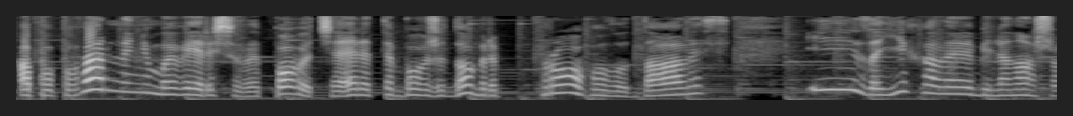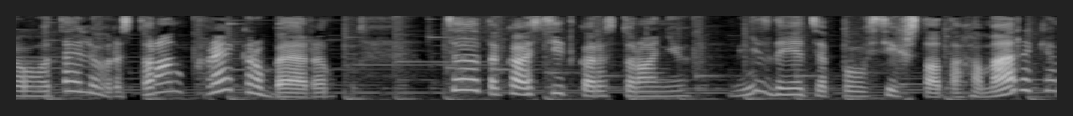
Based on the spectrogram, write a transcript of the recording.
А по поверненню ми вирішили повечеряти, бо вже добре проголодались, і заїхали біля нашого готелю в ресторан Cracker Barrel. Це така сітка ресторанів. Мені здається, по всіх штатах Америки.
